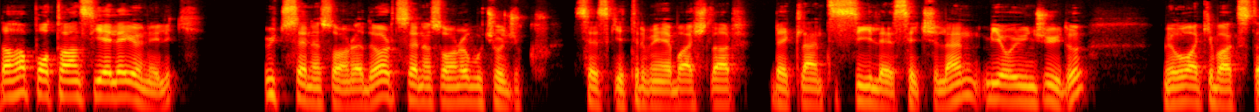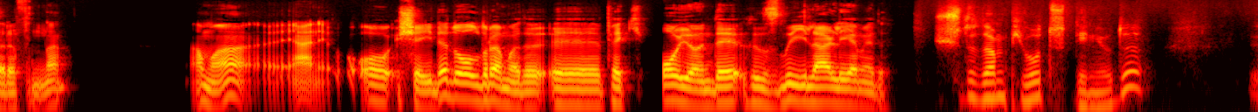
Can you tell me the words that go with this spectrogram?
daha potansiyele yönelik 3 sene sonra 4 sene sonra bu çocuk ses getirmeye başlar beklentisiyle seçilen bir oyuncuydu. Milwaukee Bucks tarafından. Ama yani o şeyi de dolduramadı. Ee, pek o yönde hızlı ilerleyemedi. şut atan pivot deniyordu. Ee,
